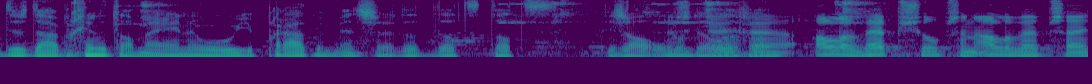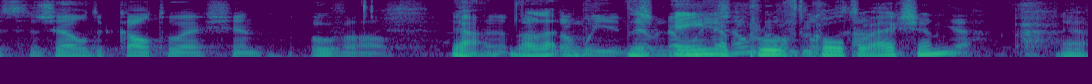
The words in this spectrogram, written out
dus daar begint het al mee. En hoe je praat met mensen, dat, dat, dat is al Dus onderdeel ervan. alle webshops en alle websites dezelfde call to action overal. Ja, Eh, dan, dan moet je- dus dan moet één approved call to gaan. action. Ja. Ja.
